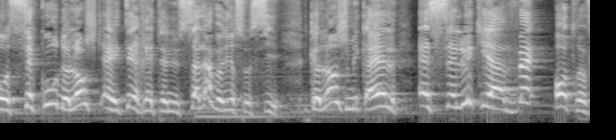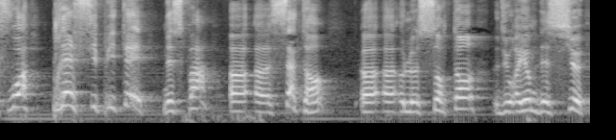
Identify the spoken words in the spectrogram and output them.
au secours de l'ange qui a été retenu. Cela veut dire ceci, que l'ange Michael est celui qui avait autrefois précipité, n'est-ce pas, euh, euh, Satan, euh, le sortant du royaume des cieux.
